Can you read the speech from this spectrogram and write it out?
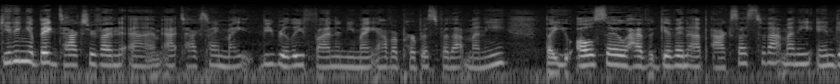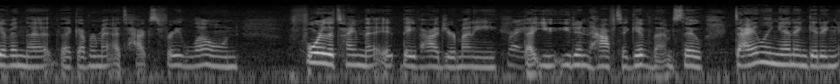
getting a big tax refund um, at tax time might be really fun and you might have a purpose for that money but you also have given up access to that money and given the, the government a tax-free loan for the time that it, they've had your money Right. that you, you didn't have to give them so dialing in and getting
